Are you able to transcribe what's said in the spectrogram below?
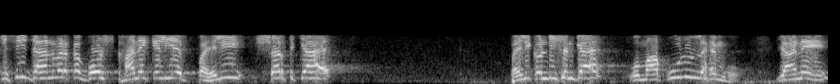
کسی جانور کا گوشت کھانے کے لیے پہلی شرط کیا ہے؟ پہلی کنڈیشن کیا ہے؟ وہ معقول الحم ہو۔ یعنی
